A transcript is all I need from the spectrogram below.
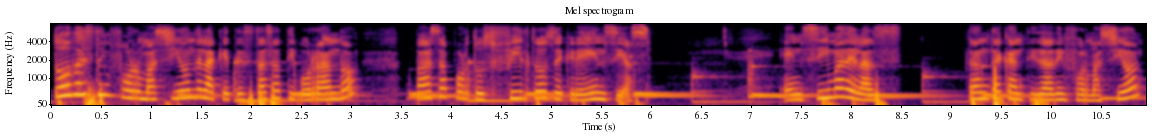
Toda esta información de la que te estás atiborrando pasa por tus filtros de creencias. Encima de las tanta cantidad de información,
